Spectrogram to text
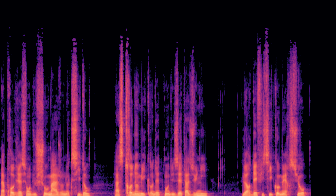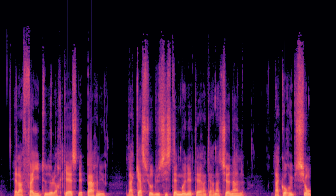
La progression du chômage en Occident, l'astronomique endettement des États-Unis, leurs déficits commerciaux et la faillite de leur caisse d'épargne, la cassure du système monétaire international, la corruption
